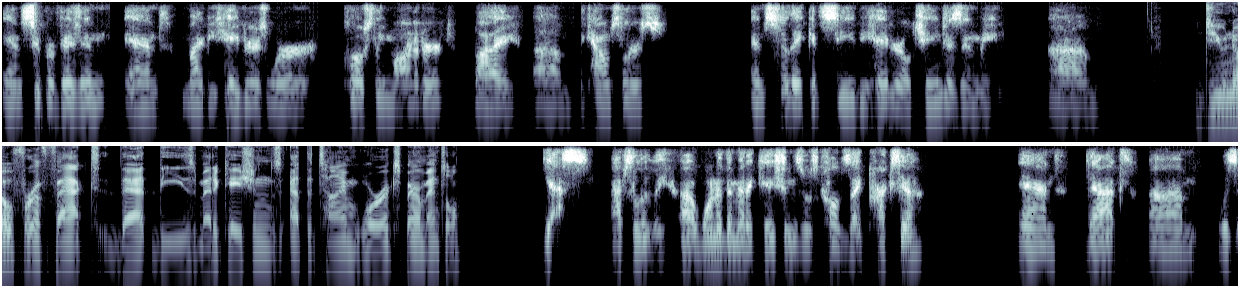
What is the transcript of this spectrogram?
and supervision, and my behaviors were closely monitored by um, the counselors, and so they could see behavioral changes in me. Um, Do you know for a fact that these medications at the time were experimental? yes, absolutely. Uh, one of the medications was called Zyprexia, and that um, was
